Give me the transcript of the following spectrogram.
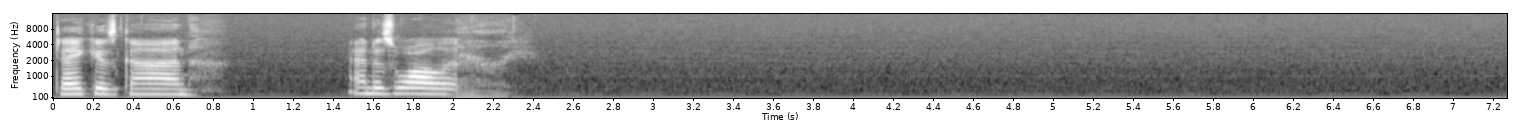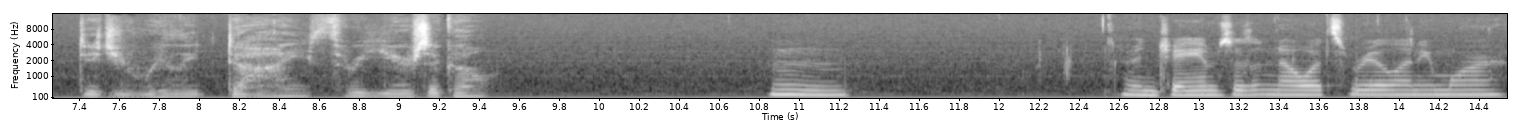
Take his gun and his wallet. Mary. Did you really die three years ago? Hmm. And James doesn't know what's real anymore.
